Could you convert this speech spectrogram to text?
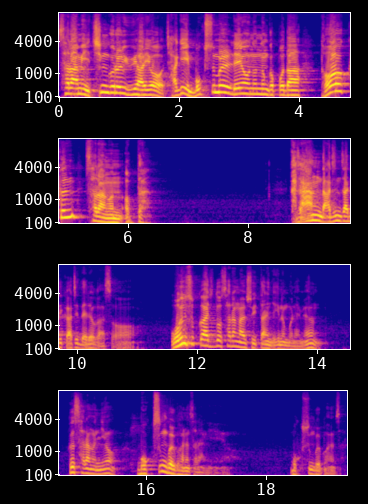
사람이 친구를 위하여 자기 목숨을 내어놓는 것보다 더 큰 사랑은 없다. 가장 낮은 자리까지 내려가서 원수까지도 사랑할 수 있다는 얘기는 뭐냐면 그 사랑은요 목숨 걸고 하는 사랑이에요. 목숨 걸고 하는 사랑.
